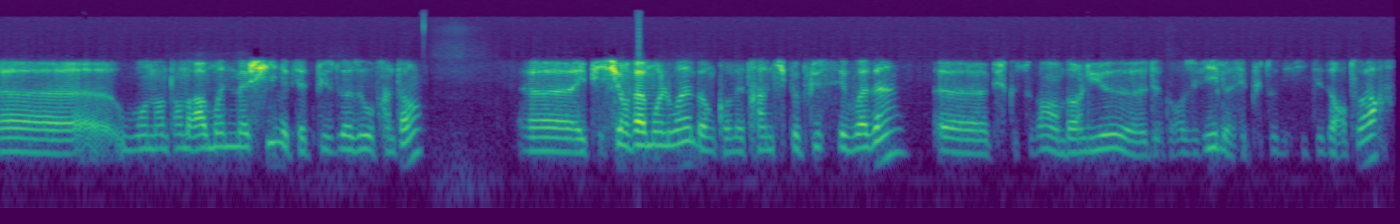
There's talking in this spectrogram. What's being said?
euh, où on entendra moins de machines et peut-être plus d'oiseaux au printemps. Euh, et puis si on va moins loin, ben, on connaîtra un petit peu plus ses voisins, euh, puisque souvent en banlieue de grosses villes, c'est plutôt des cités dortoirs.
